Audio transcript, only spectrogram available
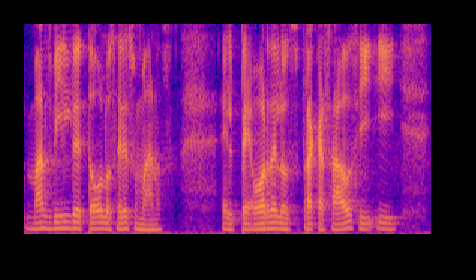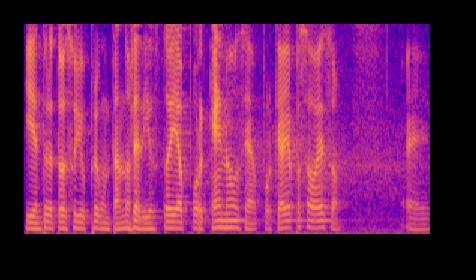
Más vil de todos los seres humanos. El peor de los fracasados y dentro de todo eso yo preguntándole a Dios todavía por qué no, o sea, por qué había pasado eso. Eh,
